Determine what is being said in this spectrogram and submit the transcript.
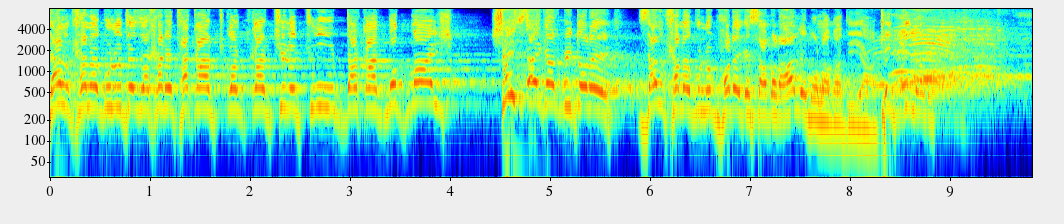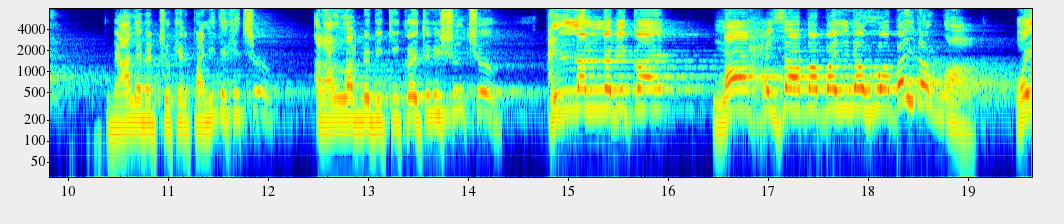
জেলখানাগুলোতে যেখানে থাকার কটকার ছিল, চুর, ডাকাত, বদমাইশ, সেই জায়গার ভিতরে জেলখানাগুলো ভরে গেছে আবার আলেম ওলামা দিয়া। ঠিক কি না? তুমি আলেমের চোখের পানি দেখেছ? আর আল্লাহ নবী কি কয় তুমি শুনছো? আল্লাহ নবী কয়, লা হিজাবা বাইনাহু ওয়া বাইনাল্লাহ। ওই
